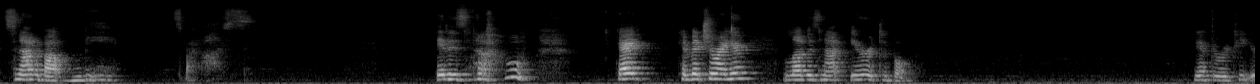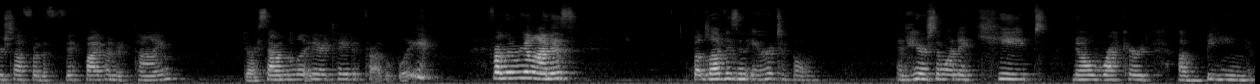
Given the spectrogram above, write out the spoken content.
it's not about me, it's about us. It is not, ooh, okay, conviction right here. Love is not irritable. You have to repeat yourself for the 500th time. Do I sound a little irritated? Probably. if I'm real honest. But love isn't irritable. And here's the one that keeps no record of being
